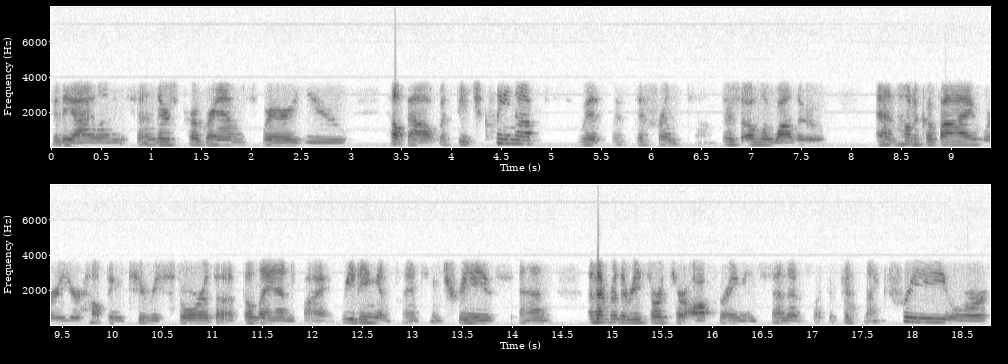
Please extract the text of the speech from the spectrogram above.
to the islands. And there's programs where you help out with beach cleanups, with with different. There's Olowalu and Honokowai, where you're helping to restore the, the land by weeding and planting trees. And a number of the resorts are offering incentives like a fifth night free or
